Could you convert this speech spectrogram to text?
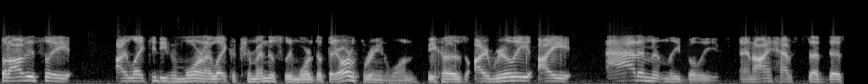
But obviously, I like it even more, and I like it tremendously more that they are three and one because I really, I adamantly believe, and I have said this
